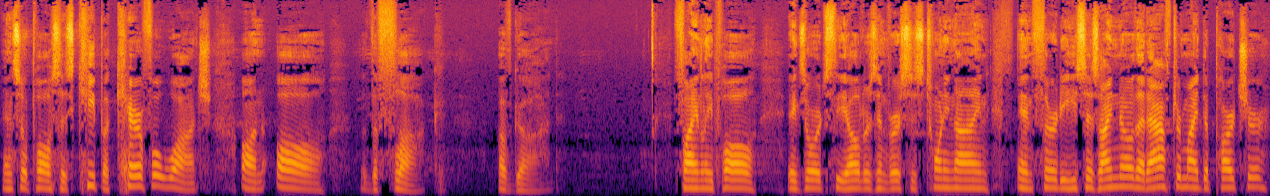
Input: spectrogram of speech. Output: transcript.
And so Paul says, keep a careful watch on all the flock of God. Finally, Paul exhorts the elders in verses 29 and 30. He says, I know that after my departure,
